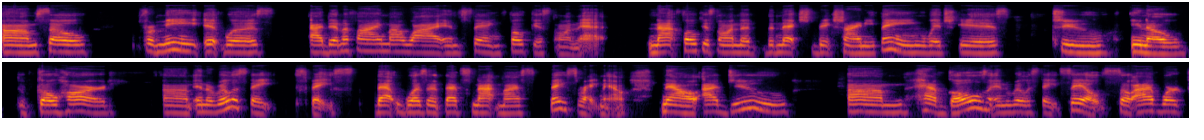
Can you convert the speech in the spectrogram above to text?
um, so for me, it was identifying my why and staying focused on that, not focused on the, the next big shiny thing, which is to, you know, go hard um, in a real estate space. that wasn't that's not my space right now. Now I do um, have goals in real estate sales. So I work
